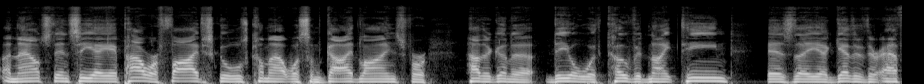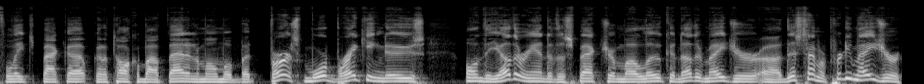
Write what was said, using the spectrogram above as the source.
announced NCAA Power Five schools come out with some guidelines for how they're going to deal with COVID 19 as they uh, gather their athletes back up. Going to talk about that in a moment. But first, more breaking news on the other end of the spectrum, uh, Luke. Another major, uh, this time a pretty major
